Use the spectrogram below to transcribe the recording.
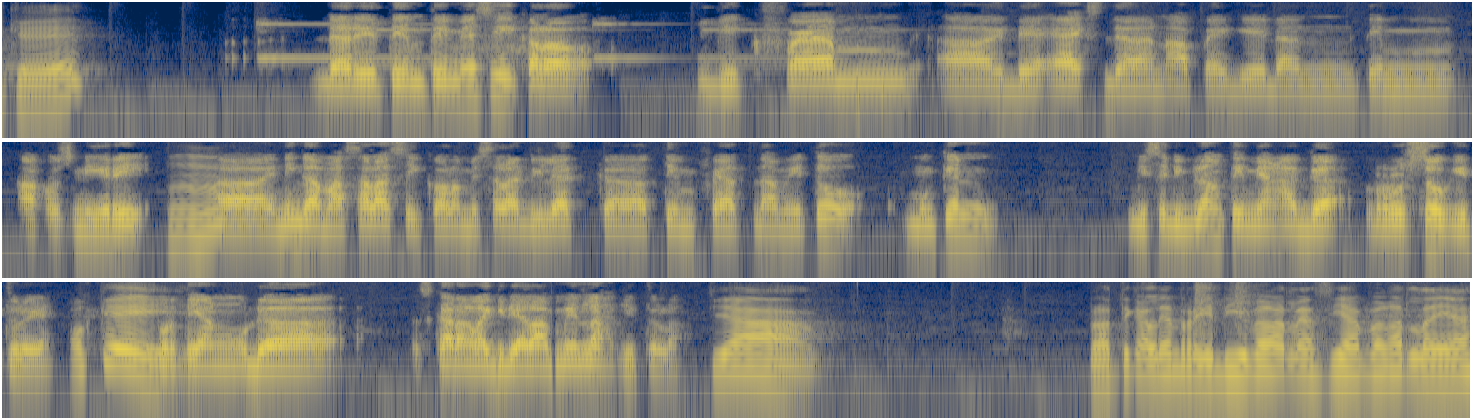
oke. Dari tim-timnya sih kalau Geek Fam, uh, eh, DX dan APG dan tim aku sendiri, mm -hmm. uh, ini nggak masalah sih kalau misalnya dilihat ke tim Vietnam itu mungkin bisa dibilang tim yang agak rusuh gitu loh ya. Oke. Okay. Seperti yang udah sekarang lagi dialamin lah gitu loh. Siap. Berarti kalian ready banget lah, siap banget lah ya.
